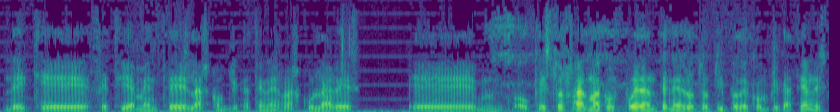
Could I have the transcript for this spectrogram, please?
de que efectivamente las complicaciones vasculares eh, o que estos fármacos puedan tener otro tipo de complicaciones.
